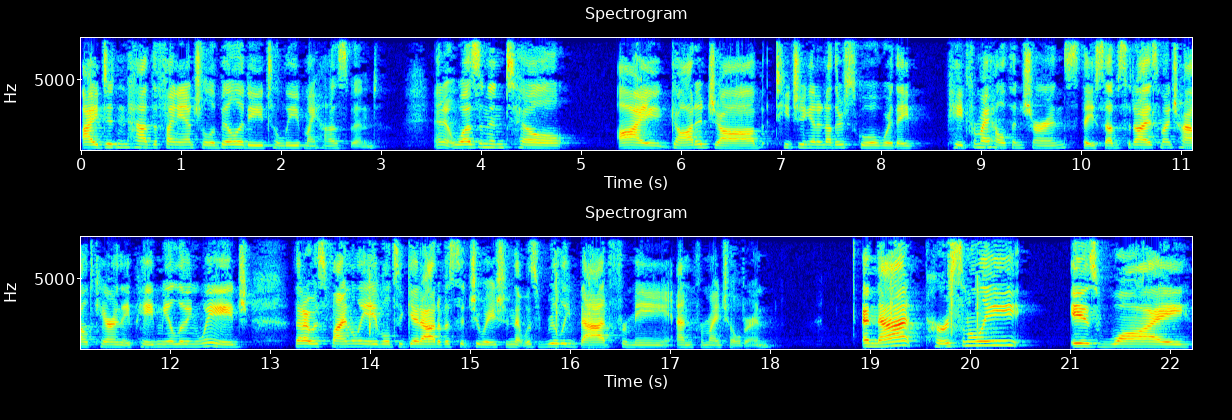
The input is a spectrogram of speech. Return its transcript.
I didn't have the financial ability to leave my husband. And it wasn't until I got a job teaching at another school where they paid for my health insurance, they subsidized my childcare, and they paid me a living wage. That I was finally able to get out of a situation that was really bad for me and for my children. And that personally is why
